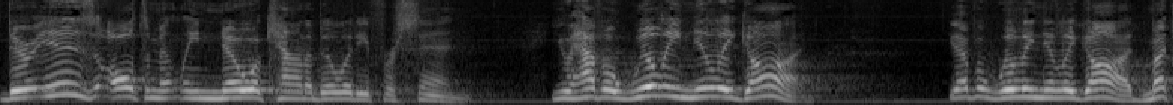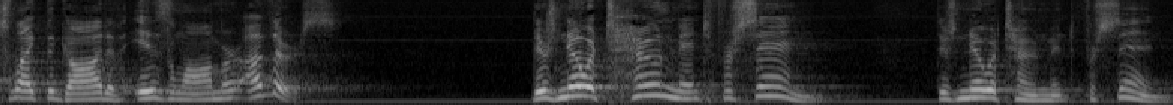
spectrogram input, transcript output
There is ultimately no accountability for sin. You have a willy nilly God. You have a willy nilly God, much like the God of Islam or others. There's no atonement for sin. There's no atonement for sin.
